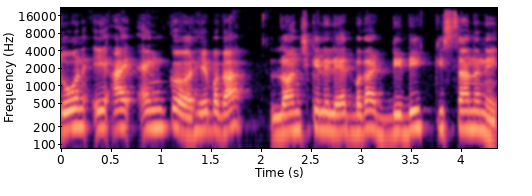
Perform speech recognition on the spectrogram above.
दोन ए आय अँकर हे बघा लॉन्च केलेले आहेत बघा डी डी किसानने.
